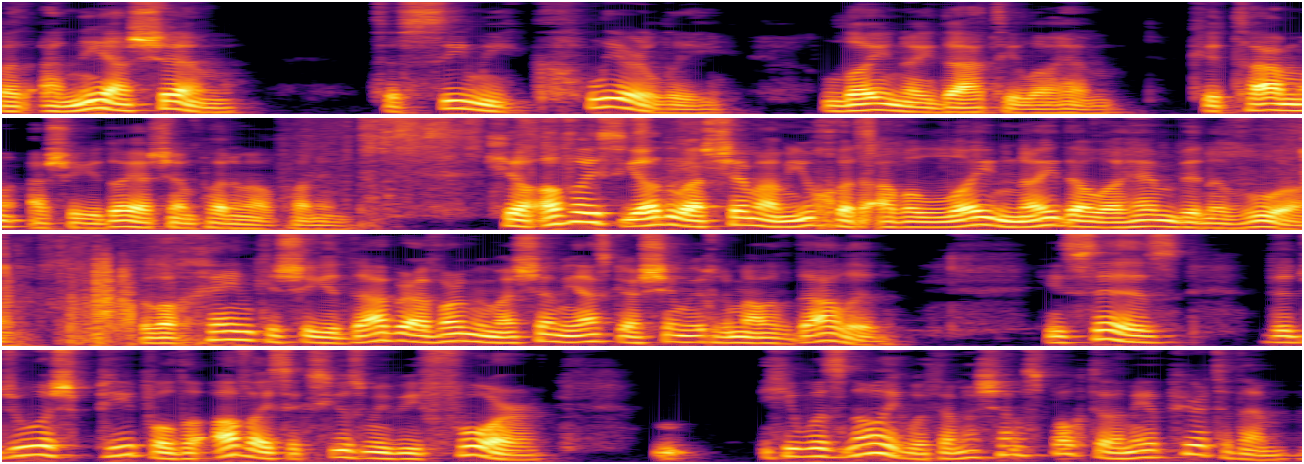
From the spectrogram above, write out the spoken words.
But Ani Hashem, to see me clearly, loy noidati lohem, kitam asher yudoy Hashem panim al panim. Ki ha'avois yadu Hashem am yuchad, aval loy noida lohem benavua. V'lochein ksheyedaber avar mim Hashem yasker Hashem yuchad malav dalid. He says, the Jewish people, the Avais, excuse me, before, he was knowing with them. Hashem spoke to them, he appeared to them,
